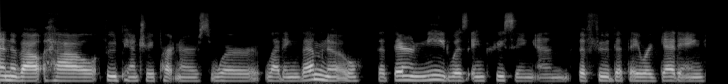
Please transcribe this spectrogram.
and about how food pantry partners were letting them know that their need was increasing and the food that they were getting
